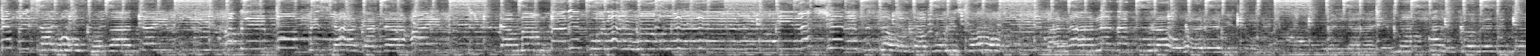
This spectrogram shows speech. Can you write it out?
bixisadu fogaaday hablii buufiskaaga dhacay dhammaan badi sharaftooda buriso bannaanada kula wareegto walaahi maxal gobedba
